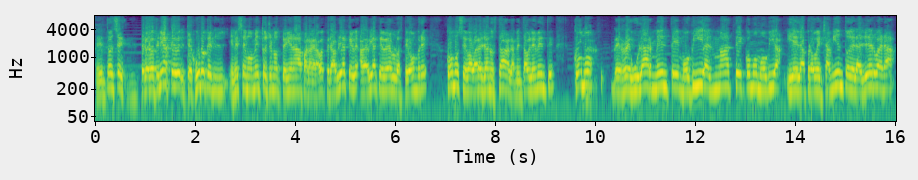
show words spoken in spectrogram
Entonces, pero lo tenías que, te juro que en ese momento yo no tenía nada para grabar, pero habría que, había que verlo a este hombre, cómo se va, ahora ya no está, lamentablemente, cómo regularmente movía el mate, cómo movía, y el aprovechamiento de la hierba era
